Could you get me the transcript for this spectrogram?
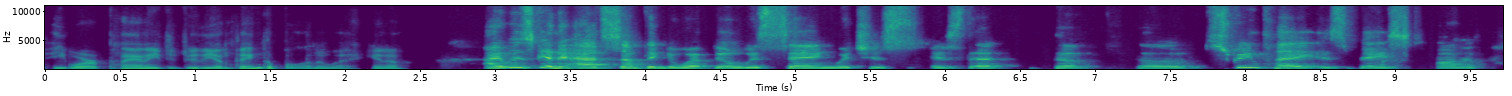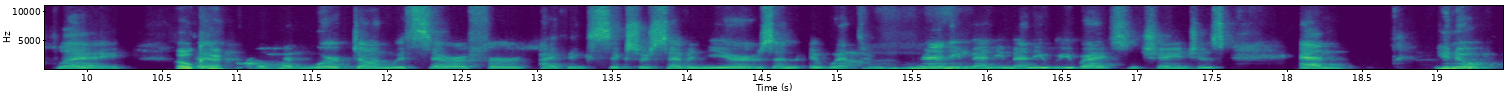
he or planning to do the unthinkable in a way you know I was going to add something to what Bill was saying, which is is that the the screenplay is based on a play okay that I had worked on with Sarah for I think six or seven years, and it went through many, many, many rewrites and changes. And you know,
